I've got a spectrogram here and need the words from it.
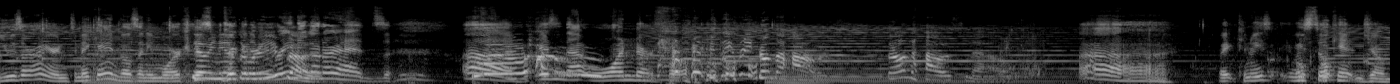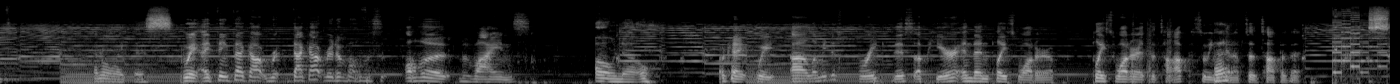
use our iron to make anvils anymore Yeah, because we they're going to be raining on our heads. Ah, isn't that wonderful? They're on the house. They're on the house now. ah. Wait, can we? We Oh, still oh. can't jump. I don't like this. Wait, I think that got ri- that got rid of all the all the, the vines. Oh no. Okay, wait. Uh, let me just break this up here and then place water up. Place water at the top so we can Huh? get up to the top of it. What's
